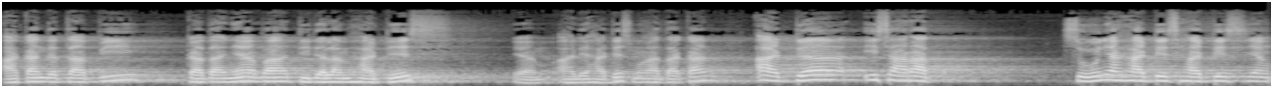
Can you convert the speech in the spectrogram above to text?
Akan tetapi katanya apa di dalam hadis ya ahli hadis mengatakan ada isyarat. Sungguhnya hadis-hadis yang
